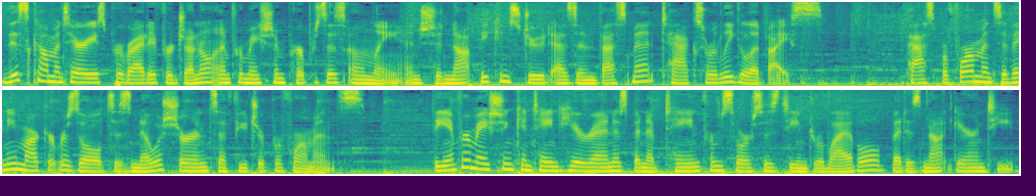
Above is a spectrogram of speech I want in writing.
This commentary is provided for general information purposes only and should not be construed as investment, tax, or legal advice. Past performance of any market results is no assurance of future performance. The information contained herein has been obtained from sources deemed reliable but is not guaranteed.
